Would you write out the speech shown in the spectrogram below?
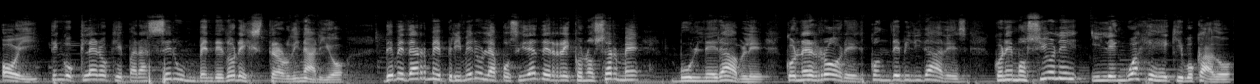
Hoy tengo claro que para ser un vendedor extraordinario, debe darme primero la posibilidad de reconocerme vulnerable, con errores, con debilidades, con emociones y lenguajes equivocados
